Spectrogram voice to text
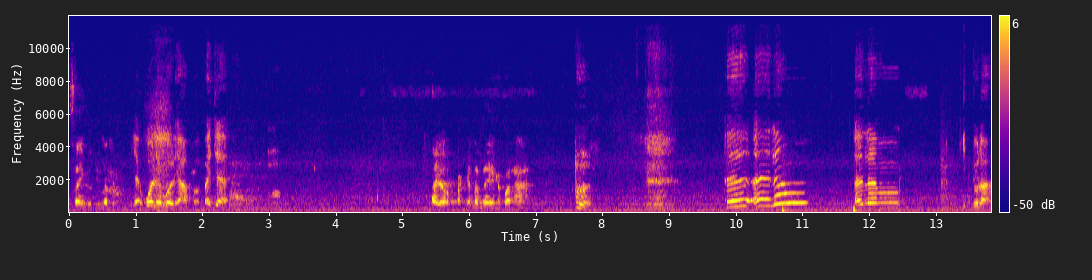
saya ngikutin nada. Ya boleh boleh apa apa aja Ayo pakai nadanya ke Farha. Alam alam itulah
